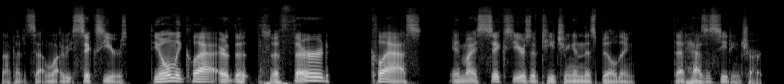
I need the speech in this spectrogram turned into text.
Not that it's that long, six years. The only class or the, the third class in my six years of teaching in this building that has a seating chart.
